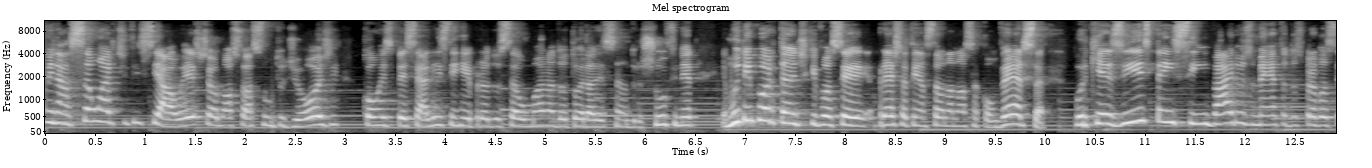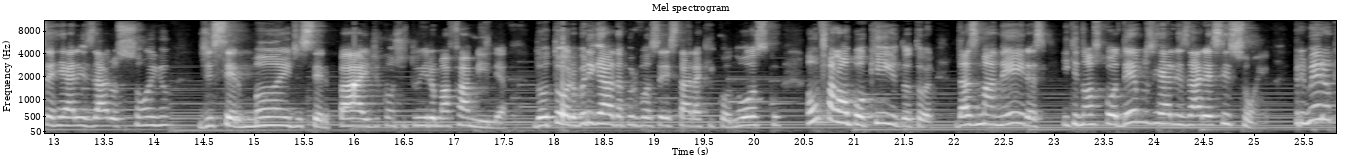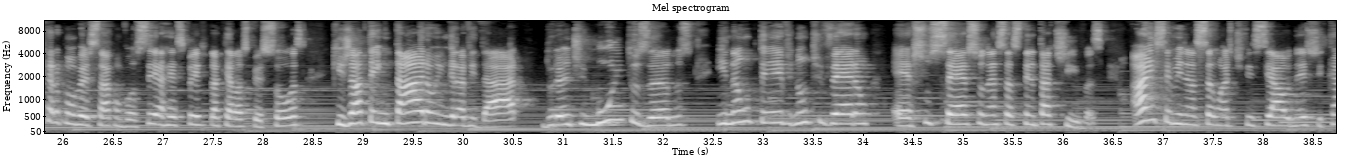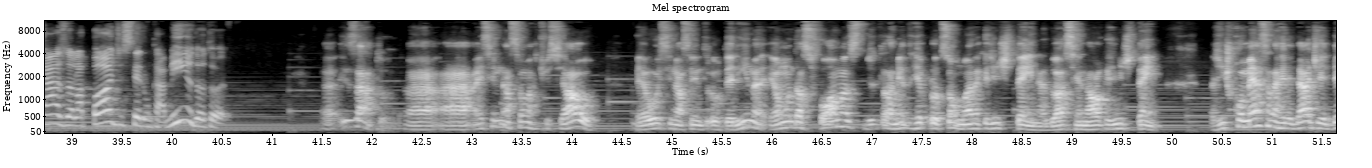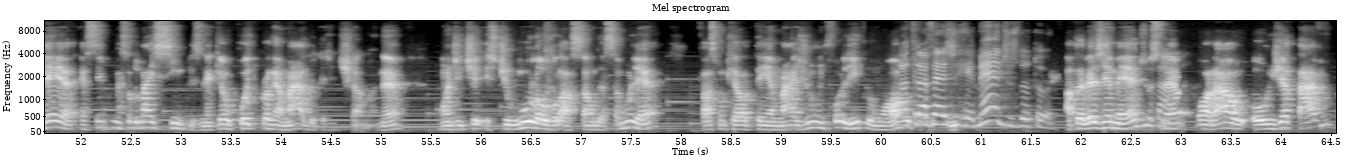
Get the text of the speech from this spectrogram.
Inseminação artificial, este é o nosso assunto de hoje, com o especialista em reprodução humana, doutor Alessandro Schuffner. É muito importante que você preste atenção na nossa conversa, porque existem sim vários métodos para você realizar o sonho de ser mãe, de ser pai, de constituir uma família. Doutor, obrigada por você estar aqui conosco. Vamos falar um pouquinho, doutor, das maneiras em que nós podemos realizar esse sonho. Primeiro, eu quero conversar com você a respeito daquelas pessoas que já tentaram engravidar durante muitos anos e não teve, não tiveram é, sucesso nessas tentativas. A inseminação artificial, neste caso, ela pode ser um caminho, doutor? É, exato. A, a, a, inseminação artificial, é, ou inseminação intrauterina, é uma das formas de tratamento de reprodução humana que a gente tem, né, do arsenal que a gente tem. A gente começa, na realidade, a ideia é sempre começar do mais simples, né, que é o coito programado, que a gente chama, né, onde a gente estimula a ovulação dessa mulher, faz com que ela tenha mais de um folículo, um óvulo. Através de remédios, doutor? Através de remédios, tá. né, oral ou injetável.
